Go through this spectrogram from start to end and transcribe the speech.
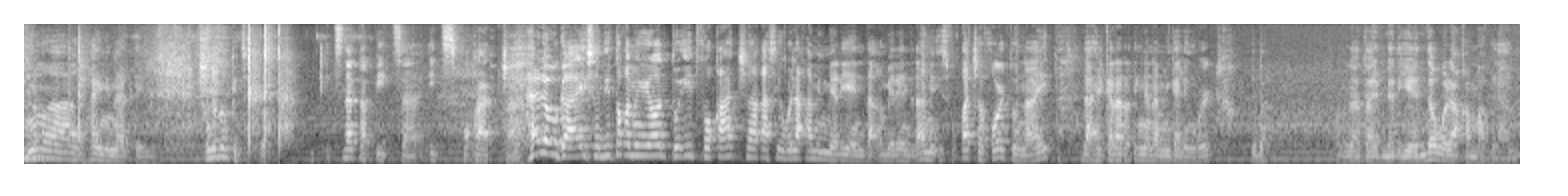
Ano mga kainin natin? Ano bang pizza to? It's not a pizza, it's focaccia. Hello guys! Nandito kami ngayon to eat focaccia kasi wala kaming merienda. Ang merienda namin is focaccia for tonight dahil kararating na namin galing work. Di ba? Wala tayong merienda, wala kang ma-vlog.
